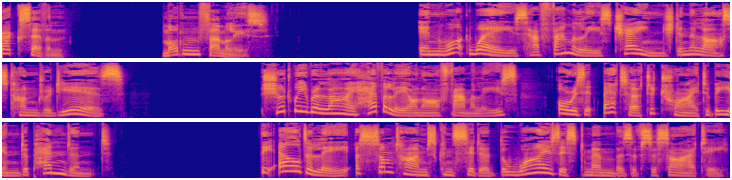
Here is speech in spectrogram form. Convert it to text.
Track 7 Modern Families. In what ways have families changed in the last hundred years? Should we rely heavily on our families, or is it better to try to be independent? The elderly are sometimes considered the wisest members of society.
